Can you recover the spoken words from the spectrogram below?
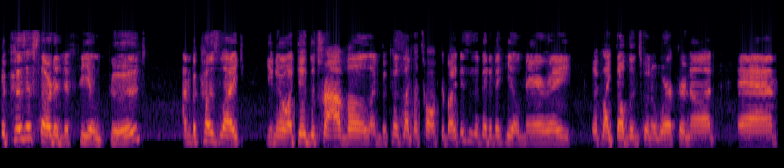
because i started to feel good and because like you know i did the travel and because like i talked about this is a bit of a hail mary if like dublin's going to work or not. Um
